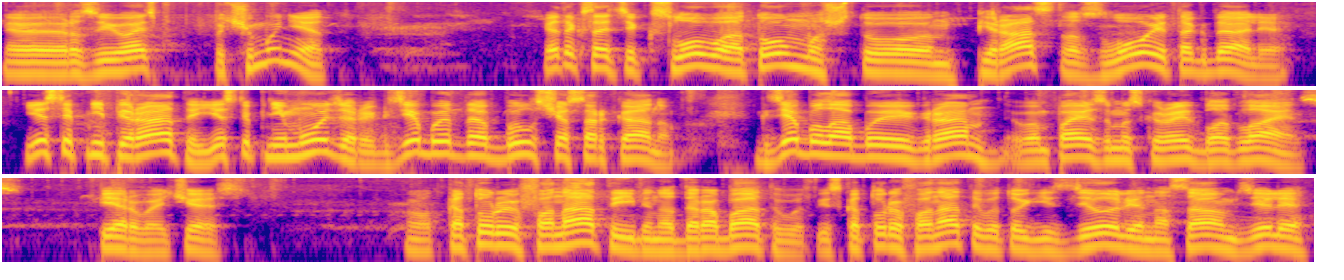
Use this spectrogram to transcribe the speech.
э, развивать. Почему нет? Это, кстати, к слову о том, что пиратство, зло и так далее. Если б не пираты, если б не модеры, где бы это был сейчас Арканум? Где была бы игра Vampire the Masquerade Bloodlines? Первая часть. Вот, которую фанаты именно дорабатывают, из которой фанаты в итоге сделали на самом деле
